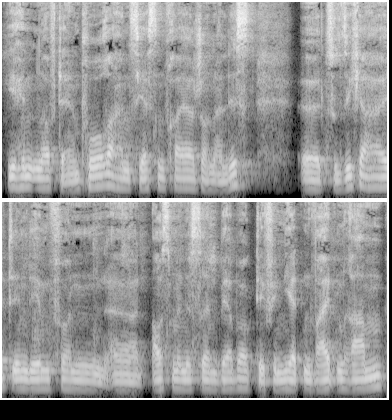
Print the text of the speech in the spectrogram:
Hier hinten auf der Empore, Hans Jessen, freier Journalist, äh, zur Sicherheit in dem von äh, Außenministerin Baerbock definierten weiten Rahmen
